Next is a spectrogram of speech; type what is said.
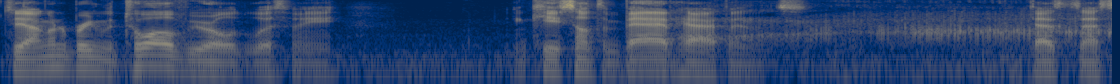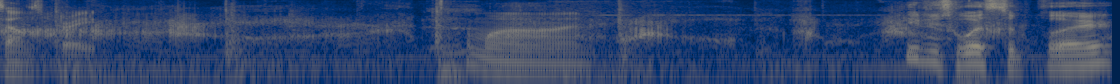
See, I'm going to bring the 12 year old with me in case something bad happens. That's, that sounds great. Come on. He just wants to play.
